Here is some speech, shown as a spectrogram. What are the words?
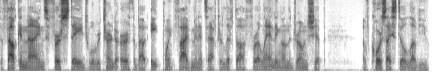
the Falcon 9's first stage will return to Earth about 8.5 minutes after liftoff for a landing on the drone ship Of Course I Still Love You,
